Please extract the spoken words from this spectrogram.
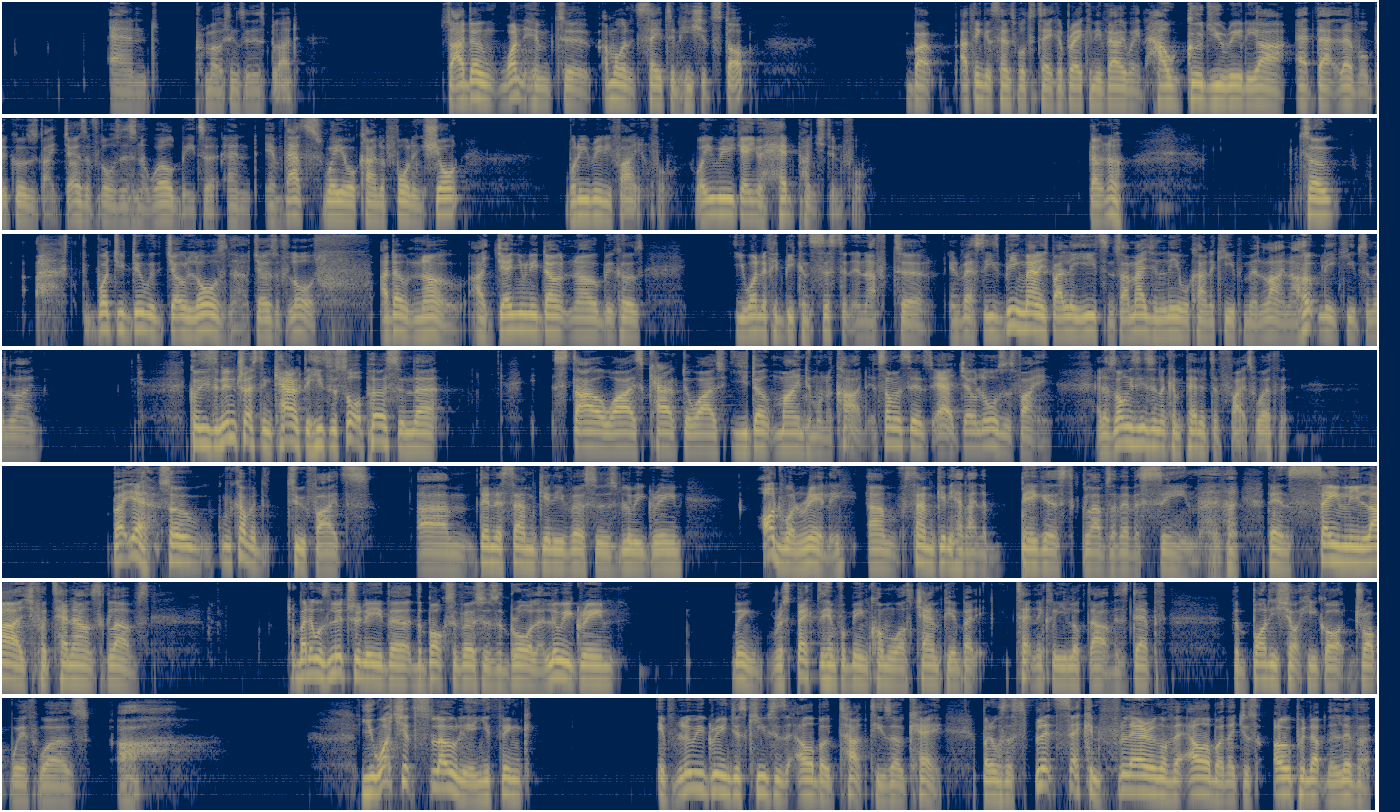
and promoting's in his blood. So I don't want him to I'm not going to say to him he should stop. But I think it's sensible to take a break and evaluate how good you really are at that level because, like, Joseph Laws isn't a world beater. And if that's where you're kind of falling short, what are you really fighting for? What are you really getting your head punched in for? Don't know. So, what do you do with Joe Laws now, Joseph Laws? I don't know. I genuinely don't know because you wonder if he'd be consistent enough to invest. He's being managed by Lee Eaton, so I imagine Lee will kind of keep him in line. I hope Lee keeps him in line because he's an interesting character. He's the sort of person that, style wise, character wise, you don't mind him on a card. If someone says, "Yeah, Joe Laws is fighting," and as long as he's in a competitive fight, it's worth it. But yeah, so we've covered two fights. Um, then there's Sam Gilley versus Louis Greene. odd one, really. Um, Sam Gilley had like the biggest gloves I've ever seen. They're insanely large for 10 ounce gloves. But it was literally the, the boxer versus the brawler. Louis Greene, being respect to him for being Commonwealth champion, but technically he looked out of his depth. The body shot he got dropped with was ah. Oh. You watch it slowly and you think if Louis Greene just keeps his elbow tucked, he's okay but it was a split second flaring of the elbow that just opened up the liver.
